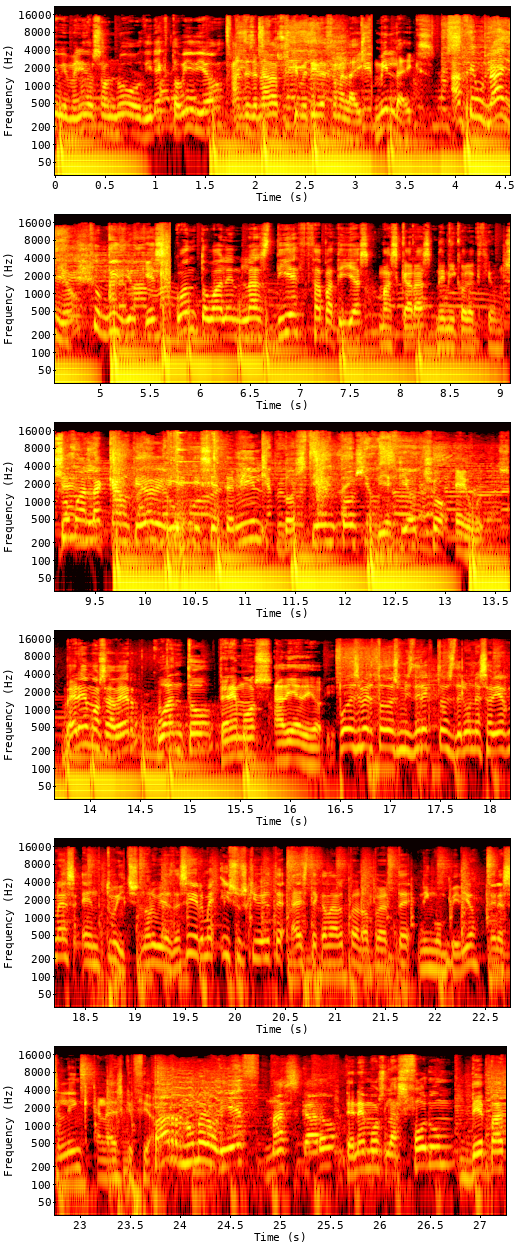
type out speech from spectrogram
y bienvenidos a un nuevo directo vídeo. Antes de nada, suscríbete y déjame like. Mil likes. Hace un año hice un vídeo que es cuánto valen las 10 zapatillas más caras de mi colección. Suma la cantidad de 17.218 euros. Veremos a ver cuánto tenemos a día de hoy. Puedes ver todos mis directos de lunes a viernes en Twitch. No olvides de seguirme y suscribirte a este canal para no perderte ningún vídeo. Tienes el link en la descripción. Par número 10 más caro. Tenemos las Forum de Bad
